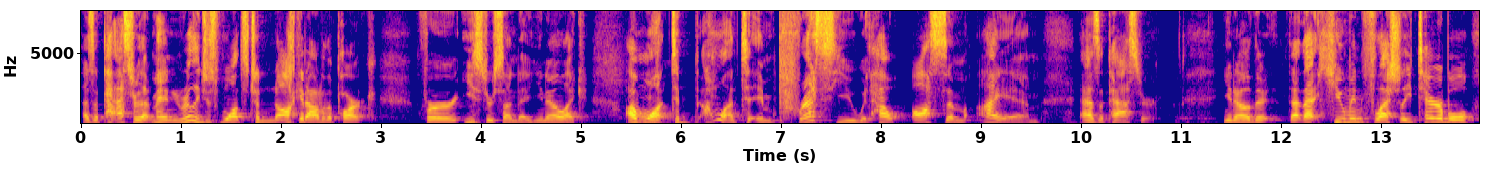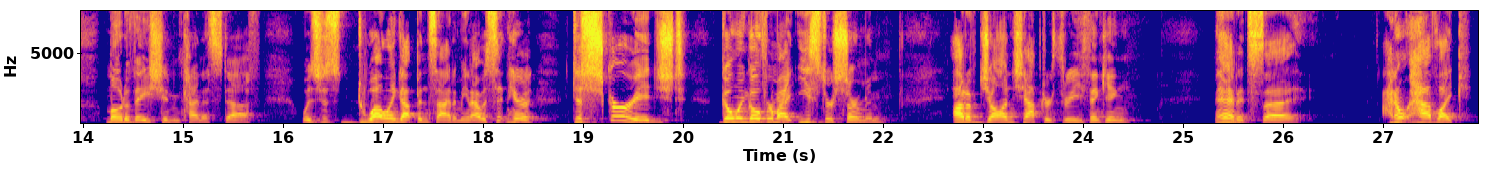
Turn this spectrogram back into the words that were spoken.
as a pastor that, man, really just wants to knock it out of the park for Easter Sunday, you know? Like, I want to, I want to impress you with how awesome I am as a pastor. You know, that, that human, fleshly, terrible motivation kind of stuff was just dwelling up inside of me. And I was sitting here discouraged going over my Easter sermon out of John chapter 3, thinking, man, it's, uh, I don't have like,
